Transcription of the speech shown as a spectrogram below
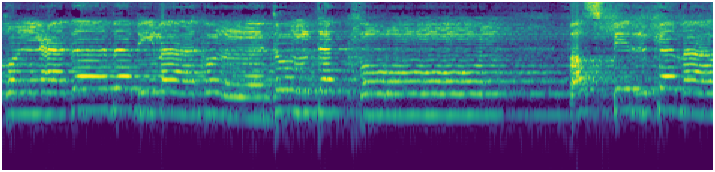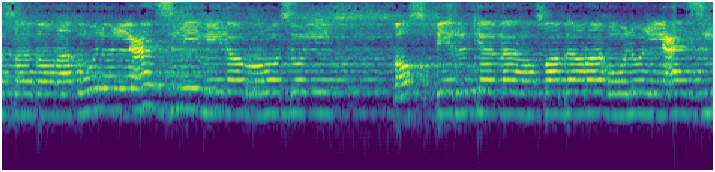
فذوقوا العذاب بما كنتم تكفرون. فاصبر كما صبر أولو العزم من الرسل. فاصبر كما صبر أولو العزم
